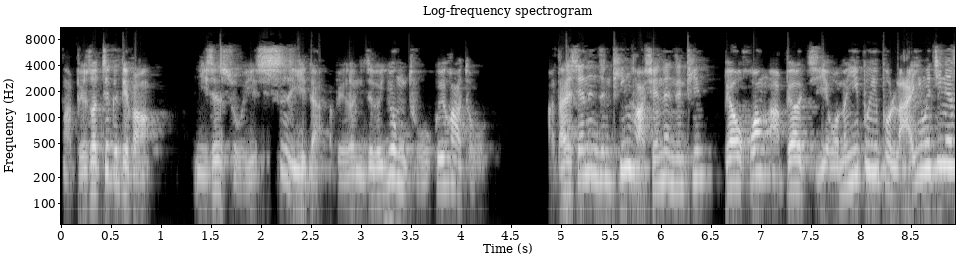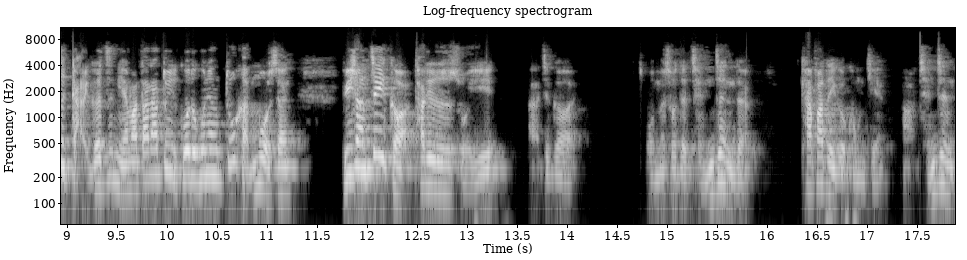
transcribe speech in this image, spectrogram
啊，比如说这个地方你是属于示意的，比如说你这个用途规划图啊，大家先认真听哈，先认真听，不要慌啊，不要急，我们一步一步来，因为今年是改革之年嘛，大家对国土空间都很陌生。比如像这个，它就是属于啊这个我们说的城镇的开发的一个空间啊，城镇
